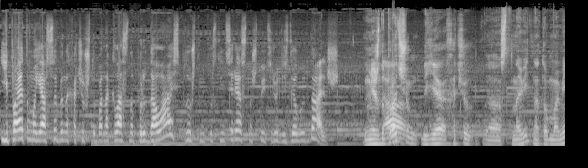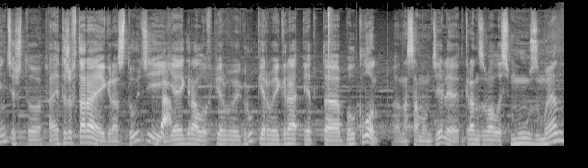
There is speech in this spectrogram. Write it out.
и поэтому я особенно хочу, чтобы она классно продалась, потому что мне просто интересно, что эти люди сделают дальше. Между да. прочим, я хочу э, остановить на том моменте, что а, это же вторая игра студии. Да. Я играл в первую игру. Первая игра это был клон. Э, на самом деле, игра называлась Музмен.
